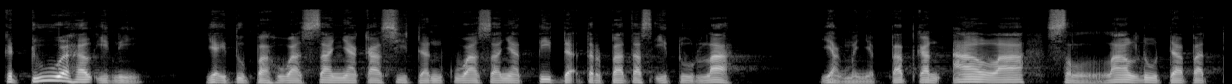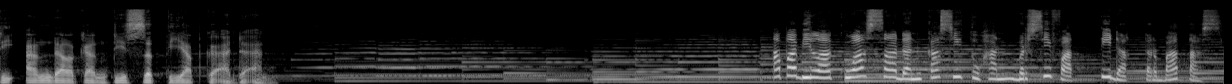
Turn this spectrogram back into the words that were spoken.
Kedua hal ini, yaitu bahwasanya kasih dan kuasanya tidak terbatas itulah yang menyebabkan Allah selalu dapat diandalkan di setiap keadaan. Apabila kuasa dan kasih Tuhan bersifat tidak terbatas,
